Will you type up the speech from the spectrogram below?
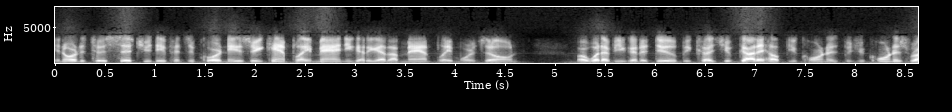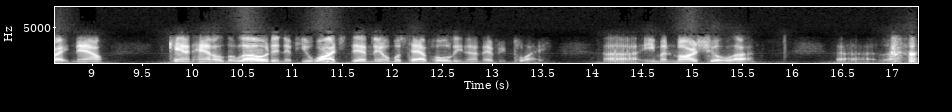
in order to assist your defensive coordinators. So you can't play man; you got to get a man play more zone or whatever you got to do because you've got to help your corners. But your corners right now can't handle the load, and if you watch them, they almost have holding on every play uh, Iman Marshall. Uh, uh,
